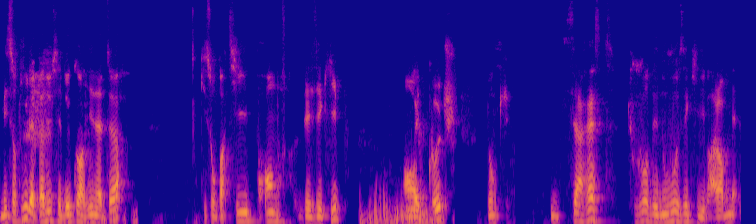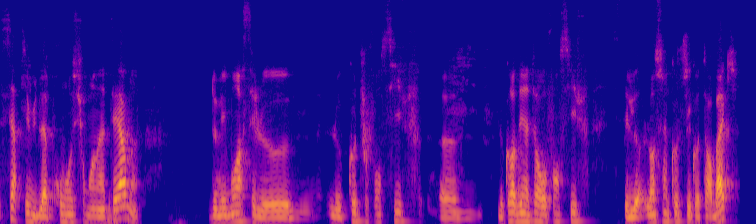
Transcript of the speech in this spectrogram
Mais surtout, il a perdu ses deux coordinateurs qui sont partis prendre des équipes en head coach. Donc, ça reste toujours des nouveaux équilibres. Alors, certes, il y a eu de la promotion en interne. De mémoire, c'est le, coach offensif, euh, le coordinateur offensif, c'était l'ancien coach des quarterbacks.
